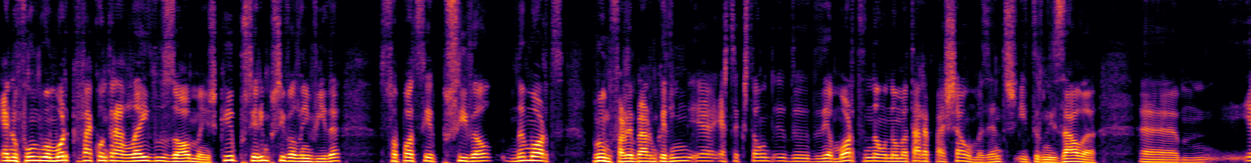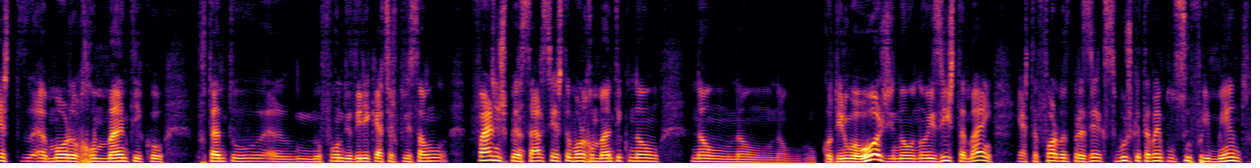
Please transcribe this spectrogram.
é no fundo o amor que vai contra a lei dos homens, que por ser impossível em vida, só pode ser possível na morte. Bruno, faz lembrar um bocadinho eh, esta questão de, de, de a morte não, não matar a paixão, mas antes eternizá-la. Uh, este amor romântico, portanto, uh, no fundo, eu diria que esta exposição faz-nos pensar se este amor romântico não, não, não, não continua hoje, não, não existe também. Esta forma de prazer que se busca também pelo sofrimento.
